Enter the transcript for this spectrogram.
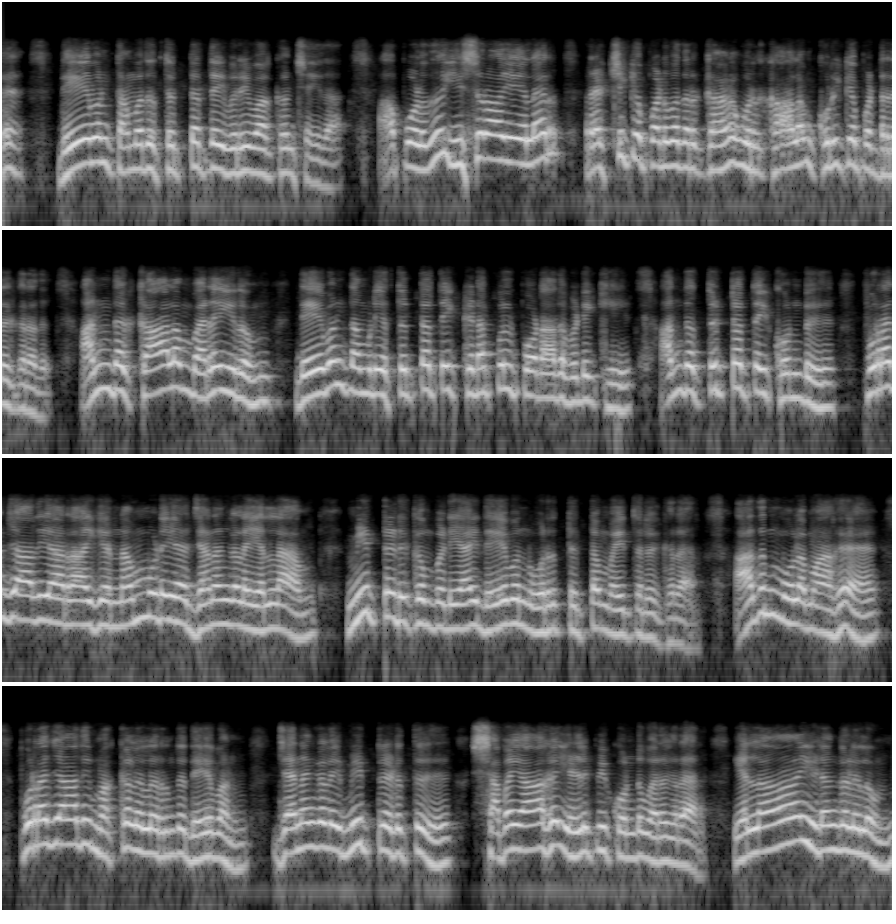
தேவன் தமது திட்டத்தை விரிவாக்கம் செய்தார். அப்பொழுது இஸ்ராயேலர் ரட்சிக்கப்படுவதற்கான ஒரு காலம் குறிக்கப்பட்டிருக்கிறது. அந்த காலம் வரையிலும் தேவன் தம்முடைய திட்டத்தை கிடப்பில் போடாதபடிக்கு அந்த திட்டத்தை கொண்டு புறஜாதியாராகிய நம்முடைய ஜனங்களை எல்லாம் மீட்டெடுக்கும்படியாய் தேவன் ஒரு திட்டம் வைத்திருக்கிறார். அதன் மூலமாக புறஜாதி மக்களிலிருந்து தேவன் ஜனங்களை மீட்டெடுத்து சபையாக எழுப்பி கொண்டு வருகிறார். எல்லா இடங்களிலும்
